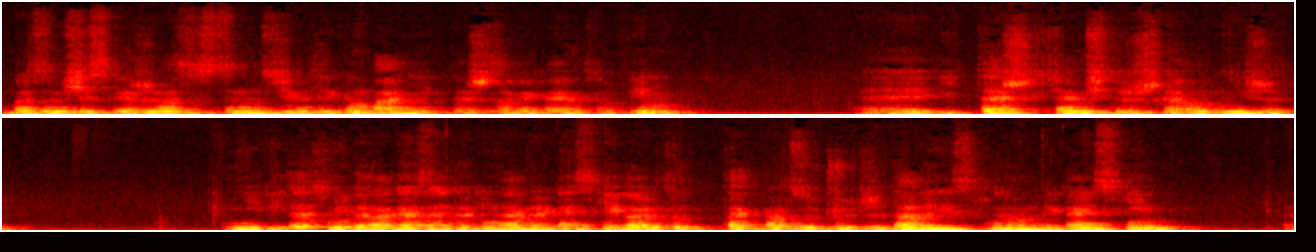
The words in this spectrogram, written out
bardzo mi się skojarzyła ze sceną z dziewiątej kompanii, też zamykającą film. E, I też chciałem się troszeczkę odnieść, że nie widać niby nawiązań do kina amerykańskiego, ale to tak bardzo czuć, że dalej jest kinem amerykańskim. E,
